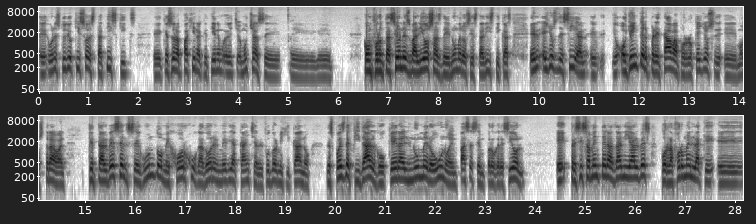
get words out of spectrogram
eh, un estudio que hizo Statistics, que es una página que tiene muchas confrontaciones valiosas de números y estadísticas, ellos decían, o yo interpretaba por lo que ellos mostraban, que tal vez el segundo mejor jugador en media cancha en el fútbol mexicano, después de Fidalgo, que era el número uno en pases en progresión, eh, precisamente era Dani Alves por la forma en la que eh,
